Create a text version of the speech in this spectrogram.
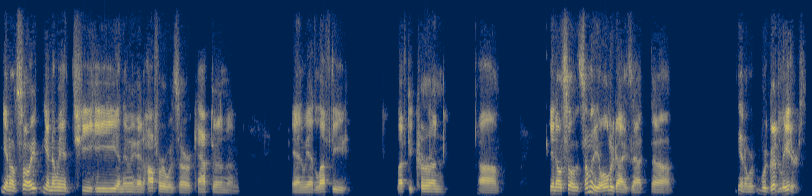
you know, so it, you know, we had Sheehy, and then we had Huffer was our captain, and and we had Lefty, Lefty Curran. Um, you know, so some of the older guys that, uh, you know, were, were good leaders,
